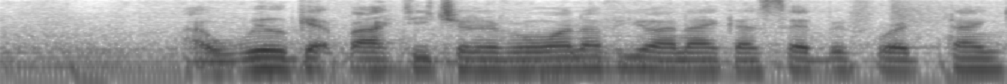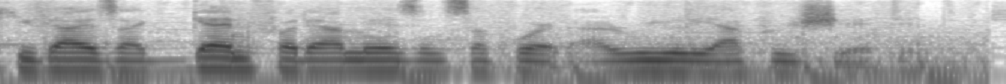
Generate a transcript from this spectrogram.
I will get back to each and every one of you. And like I said before, thank you guys again for the amazing support. I really appreciate it.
